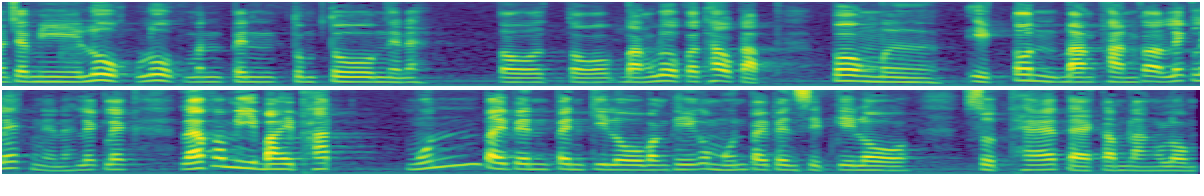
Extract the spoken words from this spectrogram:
มันจะมีลูกลูกมันเป็นตุ่มๆเนี่ยนะโตโตบางลูกก็เท่ากับ โป้งมืออีกต้นบางพันก็เล็กๆเนี่ยนะเล็ก ๆ แล้วก็มีใบพัดหมุนไปเป็นเป็นกิโลบางทีก็หมุนไปเป็น 10 กิโล สุดแท้แต่กำลังลม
